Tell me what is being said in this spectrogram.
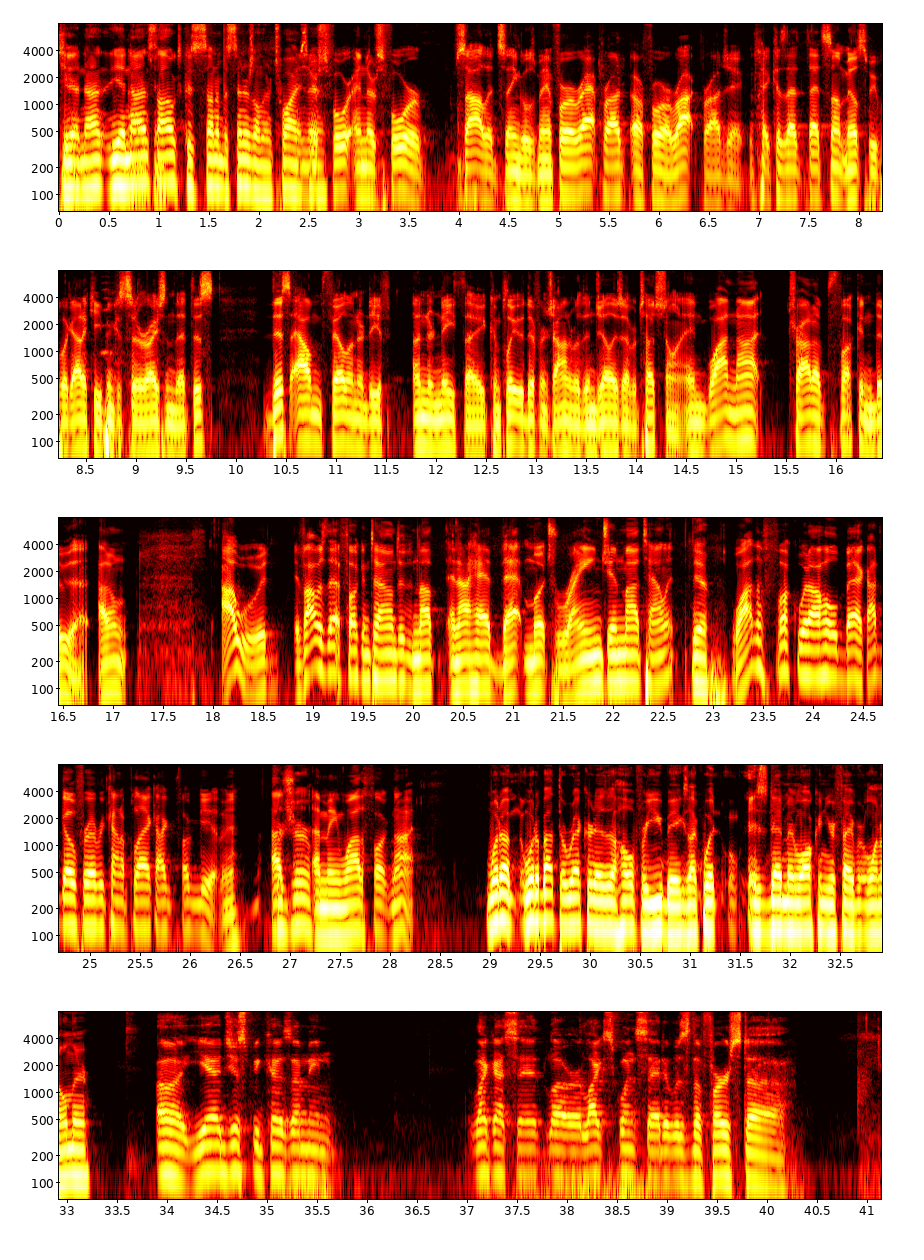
Yeah, nine, yeah, nine songs because "Son of a Sinner's" on there twice. And there's yeah. four, and there's four solid singles, man, for a rap pro or for a rock project, because that that's something else people got to keep in consideration. That this this album fell underneath underneath a completely different genre than Jelly's ever touched on, and why not try to fucking do that? I don't. I would if I was that fucking talented and not and I had that much range in my talent. Yeah. Why the fuck would I hold back? I'd go for every kind of plaque I could fucking get, man. For sure. I mean, why the fuck not? What up? What about the record as a whole for you, Biggs? Like, what is Dead Man Walking your favorite one on there? Uh, yeah, just because I mean, like I said, or like Squint said, it was the first, uh,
